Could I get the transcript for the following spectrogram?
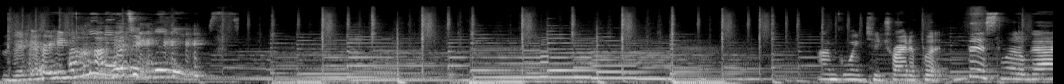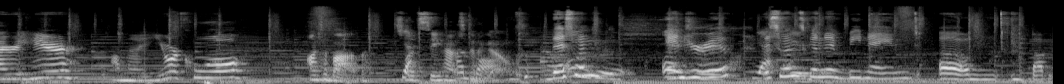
Very I'm gonna nice. make lilies. I'm going to try to put this little guy right here on the You're Cool onto Bob. Yeah, Let's see how it's gonna Bob. go. This one, Andrew. Andrew. Yeah, this one's Andrew. gonna be named um Bobby.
